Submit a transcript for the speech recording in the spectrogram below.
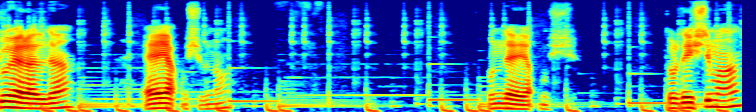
Şu herhalde. E yapmış bunu. Bunu da E yapmış. Dur değiştirme lan.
